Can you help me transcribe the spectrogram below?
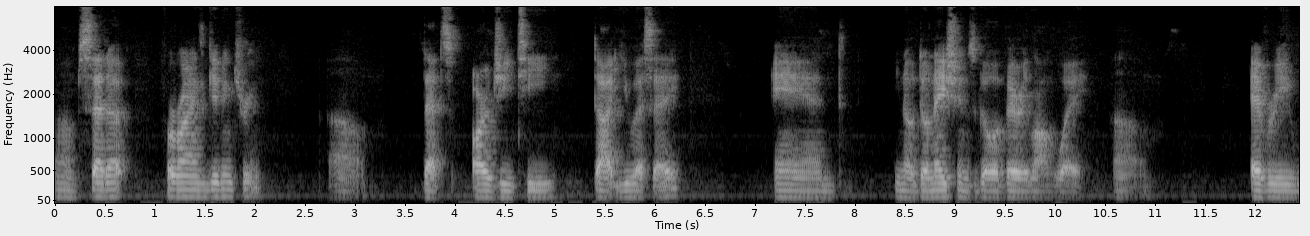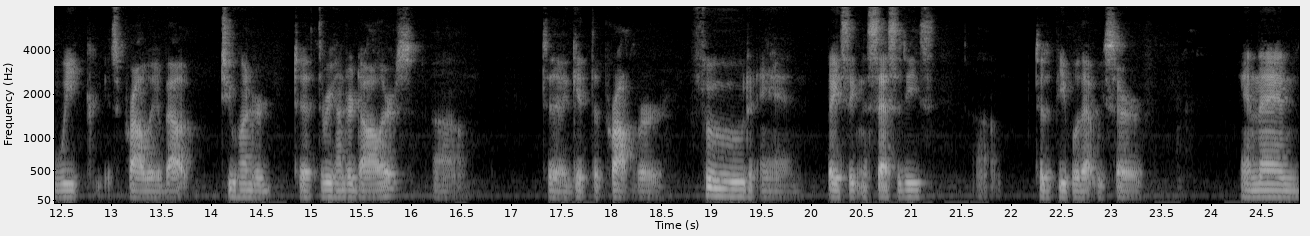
um, set up for Ryan's Giving Tree. Um, that's rgt.usa, and you know donations go a very long way. Um, every week, it's probably about 200 to 300 dollars um, to get the proper food and basic necessities um, to the people that we serve and then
